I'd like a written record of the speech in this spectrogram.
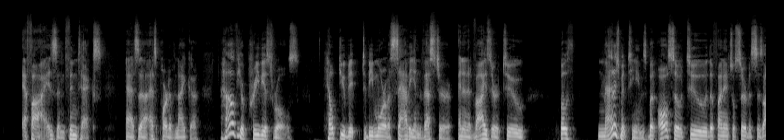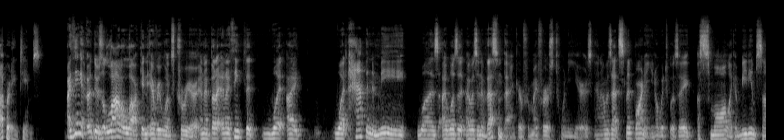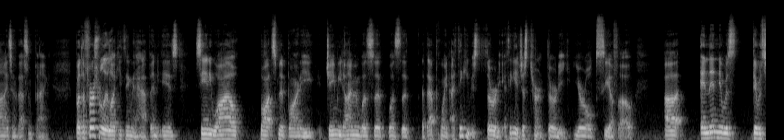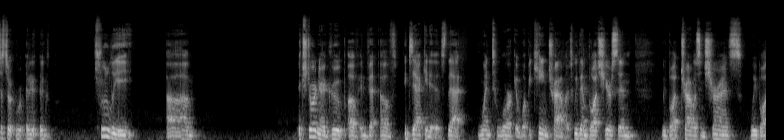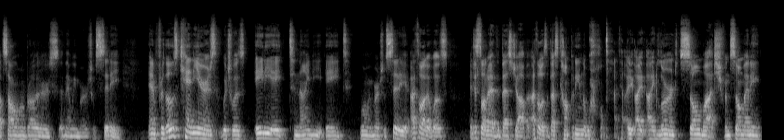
FIs and fintechs as uh, as part of NYCA. How have your previous roles helped you be, to be more of a savvy investor and an advisor to both management teams, but also to the financial services operating teams? I think uh, there's a lot of luck in everyone's career, and I, but and I think that what I what happened to me was I was a I was an investment banker for my first 20 years, and I was at Smith Barney, you know, which was a, a small, like a medium sized investment bank. But the first really lucky thing that happened is Sandy Weill bought Smith Barney. Jamie Dimon was the was the at that point. I think he was 30. I think he had just turned 30 year old CFO. Uh, and then there was there was just a, a, a truly um, extraordinary group of inve- of executives that went to work at what became Travelers. We then bought Shearson, we bought Travelers Insurance, we bought Salomon Brothers, and then we merged with Citi. And for those 10 years, which was 88 to 98 when we merged with Citi, I thought it was, I just thought I had the best job. I thought it was the best company in the world. I, I, I learned so much from so many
